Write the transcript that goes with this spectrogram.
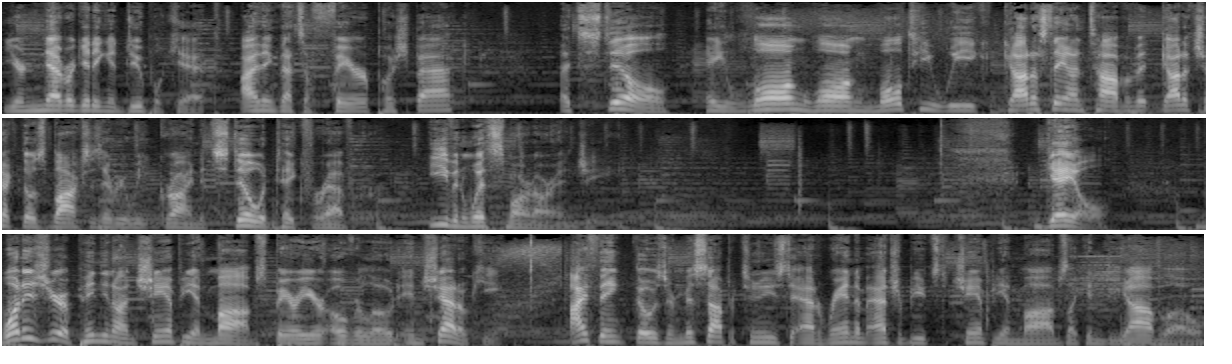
You're never getting a duplicate. I think that's a fair pushback. It's still a long, long, multi week, gotta stay on top of it, gotta check those boxes every week grind. It still would take forever, even with smart RNG. Gale, what is your opinion on champion mobs, barrier overload, in Shadowkeep? I think those are missed opportunities to add random attributes to champion mobs like in Diablo.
